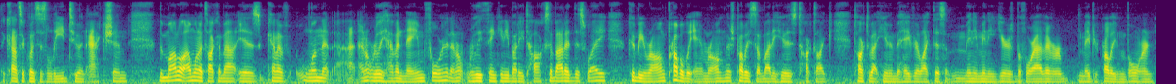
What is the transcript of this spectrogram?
the consequences lead to an action. The model I want to talk about is kind of one that I, I don't really have a name for it. I don't really think anybody talks about it this way. Could be wrong. Probably am wrong. There's probably somebody who has talked like talked about human behavior like this many many years before I've ever maybe probably been born.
